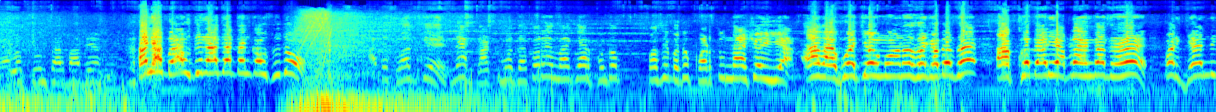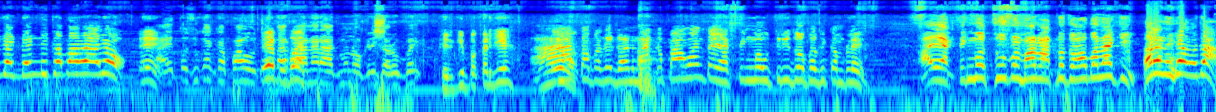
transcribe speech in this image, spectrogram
મેલા તું તાર બાપે અલ્યા બાઉ દિન આજા તને કહું છું તો આ તો સ્વાદ કે. લે કટમાં જતો રે ના યાર પણ તો પછી બધું પડતું નાશો યાર. આ વાઘો જેવો માણસ છે ખબર છે? આખો દાડી આપણા હંગાત રહે. પણ ની જાય દંડી કપાવે આવ્યો એ. તો શું કા કપાવું? એ ભૂપત. રાજમાં નોકરી કરો ભાઈ. ફિરકી પકડજે. હા. તો પછી દંડ ના કપાવો ને તો એક્ટિંગમાં ઉતરી દો પછી કમ્પ્લેન હા એક્ટિંગમાં છું પણ મારા વાતનો જવાબ બોલાકી અરે નહીં જા.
